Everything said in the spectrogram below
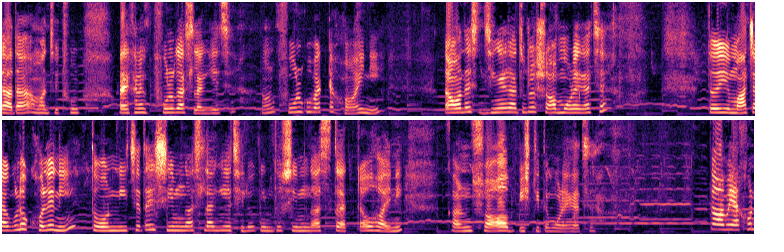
দাদা, আমার জেঠুর, আর এখানে ফুল গাছ লাগিয়েছে। এখন ফুল খুব একটা হয়নি। তো আমাদের ঝিঙে গাছগুলো সব মরে গেছে। তো এই মাচাগুলো খোলেনি। তো ওর নিচেতেই সিম গাছ লাগিয়েছিল, কিন্তু সিম গাছ তো একটাও হয়নি। কারণ সব বৃষ্টিতে মরে গেছে। তো আমি এখন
